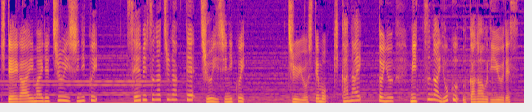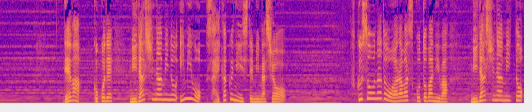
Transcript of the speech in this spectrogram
規定が曖昧で注意しにくい。性別が違って注意しにくい。注意をしても効かないという3つがよく伺う理由です。ではここで身だしなみの意味を再確認してみましょう。服装などを表す言葉には身だしなみと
